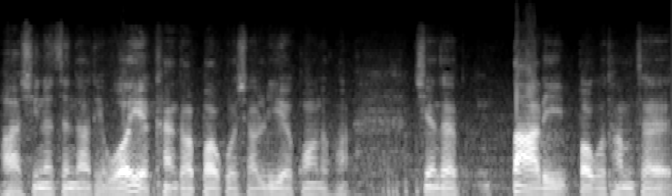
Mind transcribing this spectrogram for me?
啊新的增长点。我也看到，包括像绿叶光的话，现在大力包括他们在。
